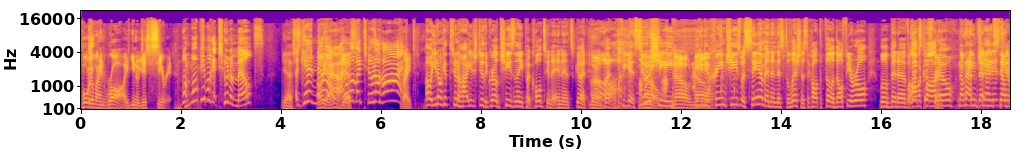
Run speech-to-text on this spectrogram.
borderline raw. You know, just sear it. Won't, won't people get tuna melts? Yes. Again, oh, no. Oh, yeah. I don't Yes. want my tuna hot. Right. oh, you don't get the tuna hot. You just do the grilled cheese and then you put cold tuna in and it's good. No. But if you get sushi, No, no, you can do no. cream cheese with salmon and it's delicious. They call it the Philadelphia roll. A little bit of Well, that's avocado, different. No, that- cream that- cheese, That is salmon.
